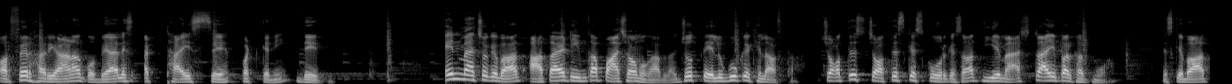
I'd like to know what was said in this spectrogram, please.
और फिर हरियाणा को बयालीस अट्ठाईस से पटकनी दे दी। इन मैचों के बाद आता है टीम का पांचवा मुकाबला, जो तेलुगु के खिलाफ था। चौंतीस चौंतीस के स्कोर के साथ ये मैच टाई पर खत्म हुआ। इसके बाद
